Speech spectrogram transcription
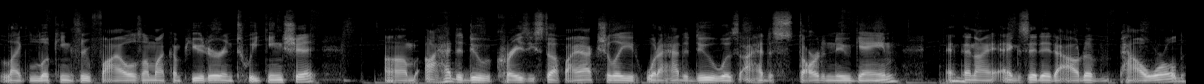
like looking through files on my computer and tweaking shit. Um, I had to do crazy stuff. I actually, what I had to do was I had to start a new game, and then I exited out of Palworld.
